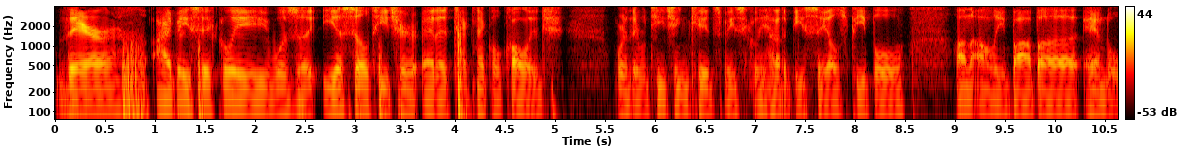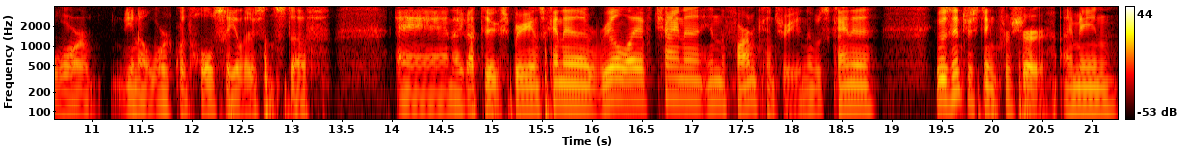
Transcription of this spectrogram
there, I basically was a ESL teacher at a technical college where they were teaching kids basically how to be salespeople on Alibaba and or you know work with wholesalers and stuff. And I got to experience kind of real life China in the farm country, and it was kind of it was interesting for sure. I mean,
